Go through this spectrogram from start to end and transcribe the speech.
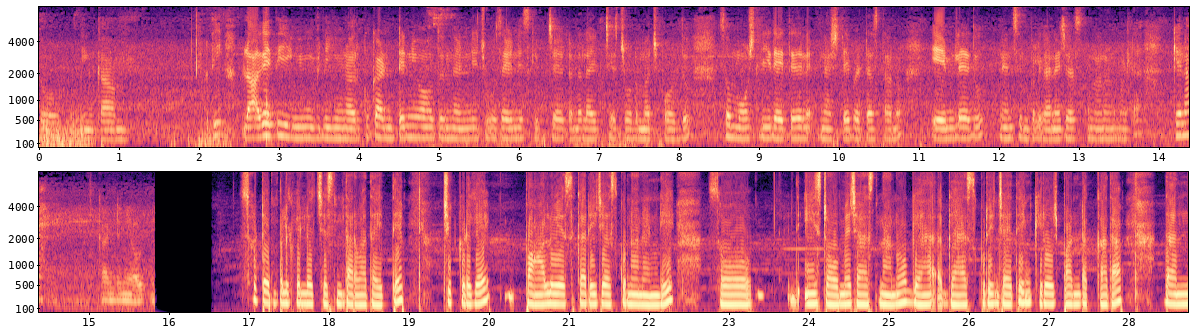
సో ఇంకా అది బ్లాగ్ అయితే ఈవినింగ్ వరకు కంటిన్యూ అవుతుందండి. చూసేయండి స్కిప్ చేయకుండా లైక్ చేసి చూడడం మర్చిపోవద్దు. సో మోస్ట్లీ ఇదైతే నెక్స్ట్ డే పెట్టేస్తాను. ఏం లేదు నేను సింపుల్గానే చేసుకున్నాను అనమాట ఓకేనా? కంటిన్యూ అవుతుంది. సో టెంపుల్కి వెళ్ళి వచ్చేసిన తర్వాత అయితే చిక్కుడికాయ పాలు వేసి కర్రీ చేసుకున్నానండి. సో ఈ స్టవ్ మీద చేస్తున్నాను. గ్యా గ్యాస్ గురించి అయితే ఇంక ఈరోజు పండగ కదా దాని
